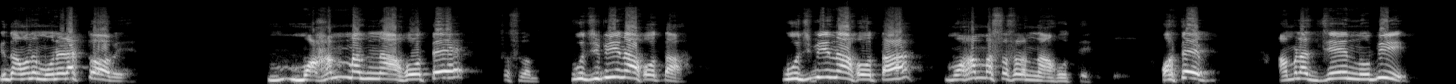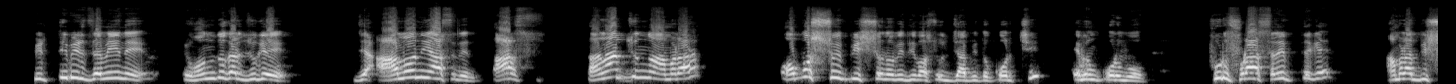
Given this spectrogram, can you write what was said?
কিন্তু আমাদের মনে রাখতে হবে মোহাম্মদ না হতে সাল্লাম কুছ ভি না হতা কুছ ভি না হতা মোহাম্মদ সাল্লাম না হতে। অতএব আমরা যে নবী পৃথিবীর জমিনে অন্ধকার যুগে যে আলো নিয়ে আসলেন, তার তানার জন্য আমরা অবশ্যই বিশ্ব নবী দিবস উদযাপিত করছি এবং করব। ফুরফুরা শরীফ থেকে আমরা বিশ্ব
